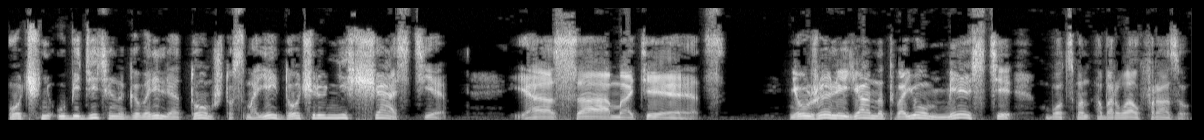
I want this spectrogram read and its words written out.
очень убедительно говорили о том, что с моей дочерью несчастье. «Я сам отец!» Неужели я на твоем месте...» — Боцман оборвал фразу.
